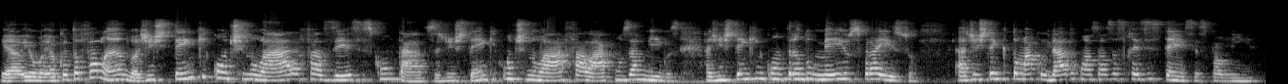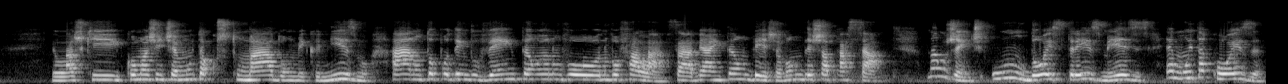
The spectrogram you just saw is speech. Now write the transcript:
É, eu, é o que eu estou falando. A gente tem que continuar a fazer esses contatos, a gente tem que continuar a falar com os amigos, a gente tem que ir encontrando meios para isso. A gente tem que tomar cuidado com as nossas resistências, Paulinha. Eu acho que como a gente é muito acostumado a um mecanismo, ah, não estou podendo ver, então eu não vou, não vou falar, sabe? Ah, então deixa, vamos deixar passar. Não, gente, um, dois, três meses é muita coisa.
